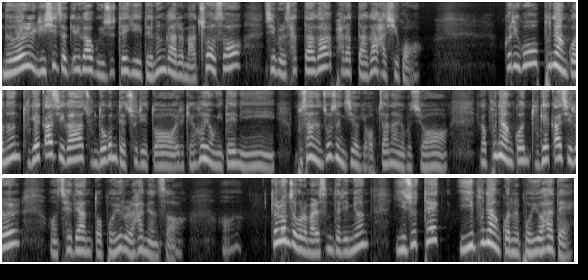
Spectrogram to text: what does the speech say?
늘 일시적 1가구 2주택이 되는가를 맞춰서 집을 샀다가 팔았다가 하시고 그리고 분양권은 두 개까지가 중도금 대출이 또 이렇게 허용이 되니 부산은 조정지역이 없잖아요. 그죠? 그러니까 분양권 두 개까지를 어, 최대한 또 보유를 하면서 어, 결론적으로 말씀드리면 2주택 2분양권을 보유하되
